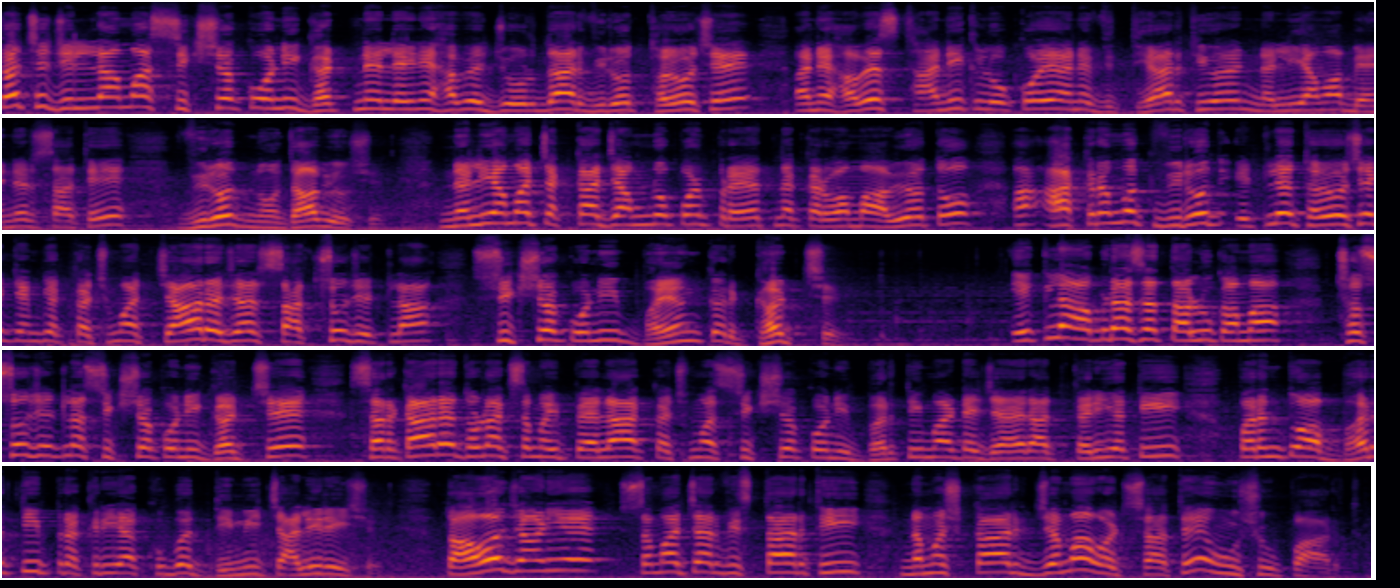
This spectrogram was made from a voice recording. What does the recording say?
કચ્છ જિલ્લામાં શિક્ષકોની ઘટને લઈને હવે જોરદાર વિરોધ થયો છે અને હવે સ્થાનિક લોકોએ અને વિદ્યાર્થીઓએ નલિયામાં બેનર સાથે વિરોધ નોંધાવ્યો છે. નલિયામાં ચક્કાજામનો પણ પ્રયત્ન કરવામાં આવ્યો હતો. આ આક્રમક વિરોધ એટલે થયો છે કેમ કે કચ્છમાં ચાર જેટલા શિક્ષકોની ભયંકર ઘટ છે. એકલા અબડાસા તાલુકામાં છસો જેટલા શિક્ષકોની ઘટ છે. સરકારે થોડાક સમય પહેલા કચ્છમાં શિક્ષકોની ભરતી માટે જાહેરાત કરી હતી, પરંતુ આ ભરતી પ્રક્રિયા ખૂબ જ ધીમી ચાલી રહી છે. તો આવો જાણીએ સમાચાર વિસ્તારથી. નમસ્કાર, જમાવટ સાથે હું છું પાર્થ.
